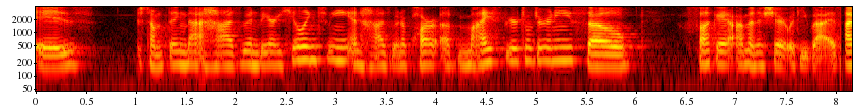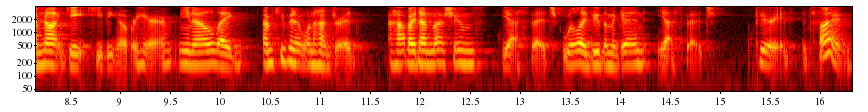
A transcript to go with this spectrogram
is something that has been very healing to me and has been a part of my spiritual journey. So fuck it, I'm gonna share it with you guys. I'm not gatekeeping over here, you know, like I'm keeping it 100. Have I done mushrooms? Yes, bitch. Will I do them again? Yes, bitch. Period. It's fine.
